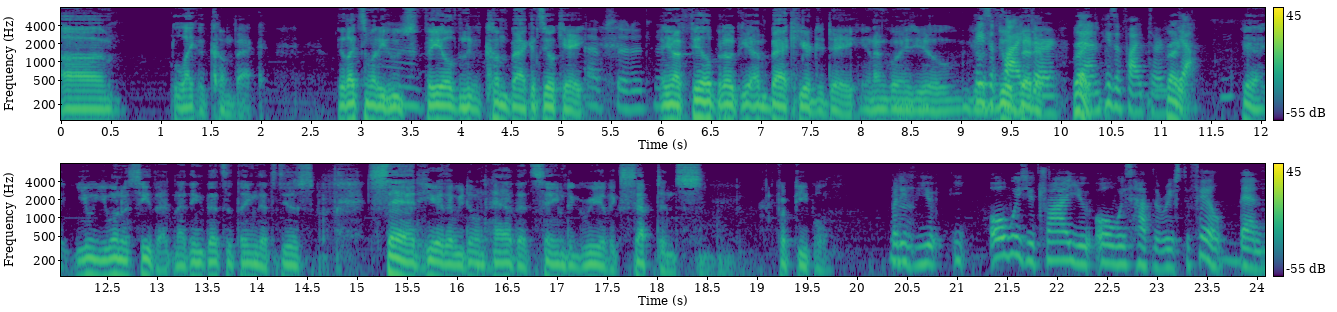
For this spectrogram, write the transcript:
um, like a comeback. They like somebody who's failed and they've come back and say, okay, Absolutely. you know, I failed, but okay, I'm back here today, and I'm going to you know, He's a do it fighter. better. Right, Dan. He's a fighter. right. Yeah. Yeah. You you want to see that, and I think that's the thing that's just sad here that we don't have that same degree of acceptance for people. But if you always you try, you always have the risk to fail. Then,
